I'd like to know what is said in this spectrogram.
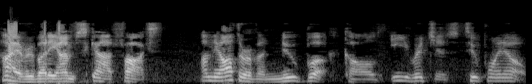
Hi everybody, I'm Scott Fox. I'm the author of a new book called E-Riches 2.0.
